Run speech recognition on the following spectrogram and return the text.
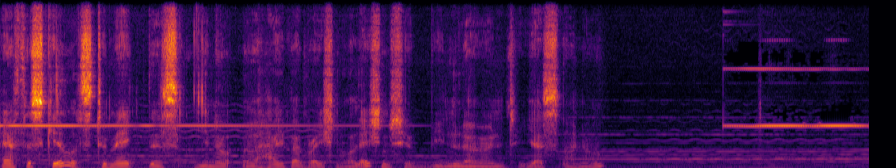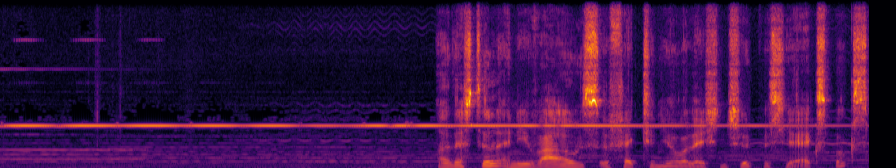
Have the skills to make this, you know, a high vibrational relationship be learned, yes or no? Are there still any vows affecting your relationship with your Xbox,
